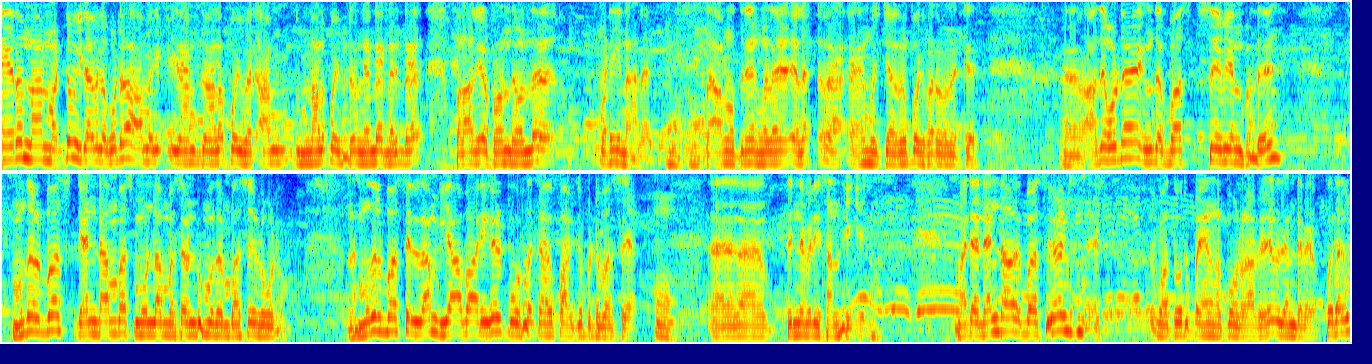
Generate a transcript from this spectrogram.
நேரம் நான் மட்டும் இரவில் கூட அமெரிக்கால போய் வர அமெரிக்க முன்னால் போய் வரேன் என்கிட்ட பலாலியில் பிறந்து வந்த வடையினால ராணுவத்தில் எங்களை அனுமதிச்சார்கள் போய் வருவதற்கு. அதோட இந்த பஸ் சேவை என்பது முதல் பஸ் ரெண்டாம் பஸ் மூன்றாம் பஸ் ரெண்டு முதல் பஸ்ஸுகள் ஓடும். அந்த முதல் பஸ் எல்லாம் வியாபாரிகள் போகிறதுக்காக பாவிக்கப்பட்ட பஸ்ஸு திண்ணவெளி சந்தைக்கு. மற்ற ரெண்டாவது பஸ்ஸுகள் ஒரு பயணங்கள் போடுறாங்க ரெண்டு. பிறகு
